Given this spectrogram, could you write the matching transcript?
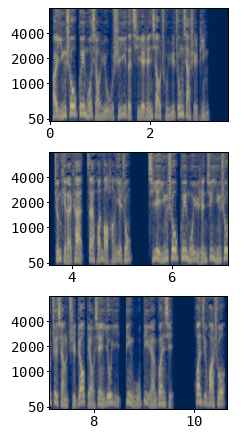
而营收规模小于五十亿的企业人效处于中下水平。整体来看，在环保行业中，企业营收规模与人均营收这项指标表现优异，并无必然关系。换句话说，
